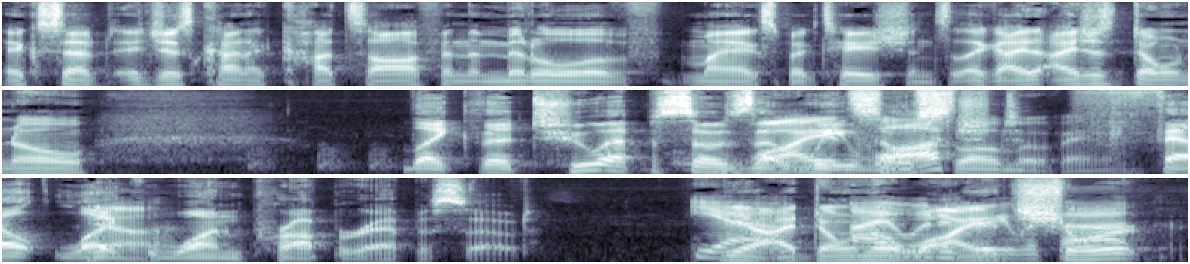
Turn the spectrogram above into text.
except it just kind of cuts off in the middle of my expectations. Like I, I just don't know. Like the two episodes that Why we so watched slow-moving. felt like Yeah. one proper episode. Yeah, Yeah, I don't know would why it's short. that.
